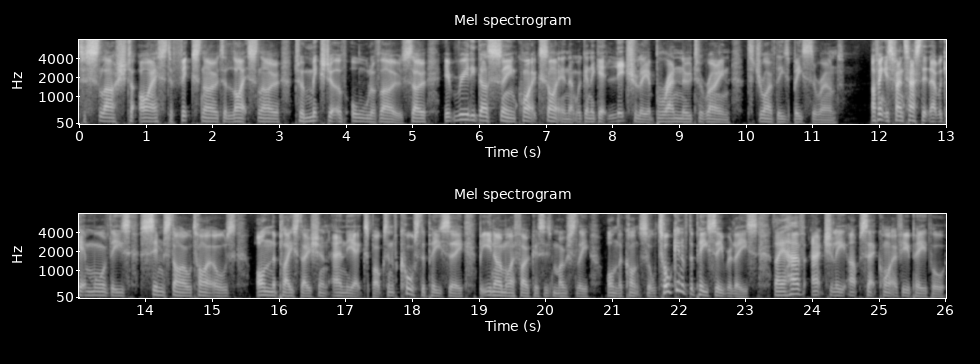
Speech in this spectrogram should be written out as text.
to slush to ice to thick snow to light snow to a mixture of all of those. So it really does seem quite exciting that we're going to get literally a brand new terrain to drive these beasts around. I think it's fantastic that we're getting more of these sim style titles on the PlayStation and the Xbox, and of course the PC, but you know my focus is mostly on the console. Talking of the PC release, they have actually upset quite a few people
